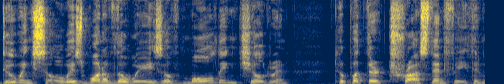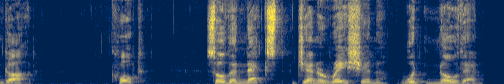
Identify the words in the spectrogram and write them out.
Doing so is one of the ways of molding children to put their trust and faith in God. Quote, so the next generation would know them,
